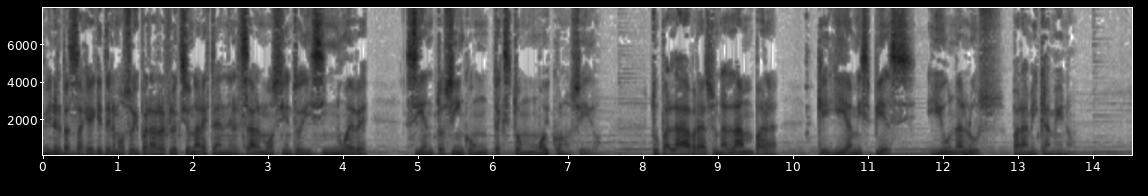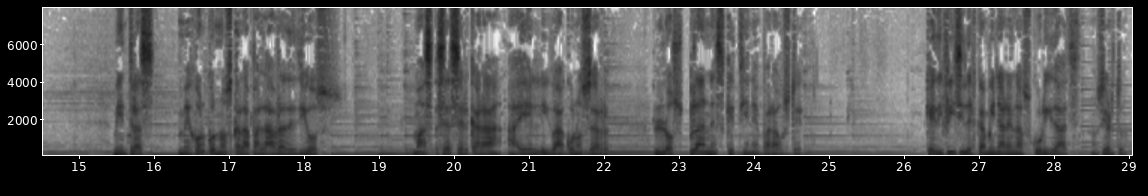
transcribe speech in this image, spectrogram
Bien, el pasaje que tenemos hoy para reflexionar está en el Salmo 119, 105, un texto muy conocido. Tu palabra es una lámpara que guía mis pies y una luz para mi camino. Mientras mejor conozca la palabra de Dios, más se acercará a Él y va a conocer los planes que tiene para usted. Qué difícil es caminar en la oscuridad, ¿no es cierto?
